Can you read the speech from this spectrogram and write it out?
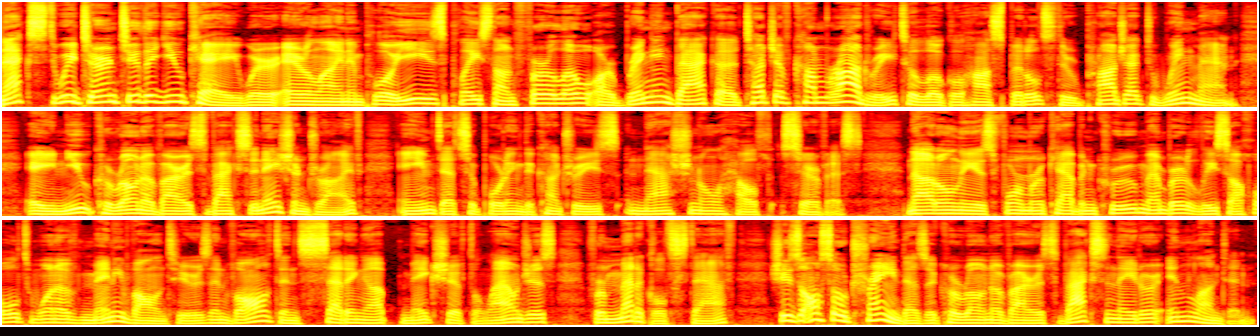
Next, we turn to the UK, where airline employees placed on furlough are bringing back a touch of camaraderie to local hospitals through Project Wingman, a new coronavirus vaccination drive aimed at supporting the country's National Health Service. Not only is former cabin crew member Lisa Holt one of many volunteers involved in setting up makeshift lounges for medical staff, she's also trained as a coronavirus vaccinator in London.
